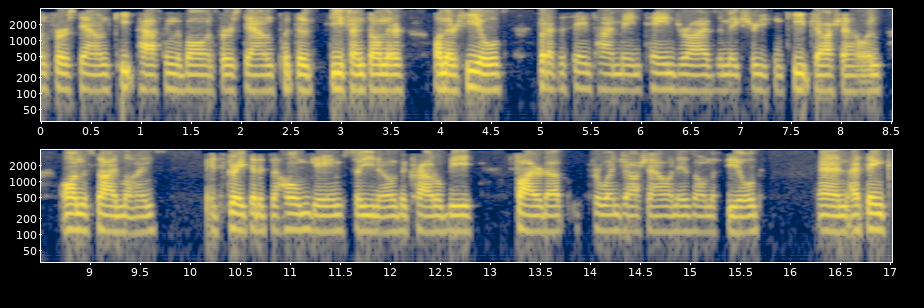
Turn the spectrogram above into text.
on first down, keep passing the ball on first down, put the defense on their on their heels, but at the same time maintain drives and make sure you can keep Josh Allen on the sidelines. It's great that it's a home game, so you know the crowd will be fired up for when Josh Allen is on the field. And I think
